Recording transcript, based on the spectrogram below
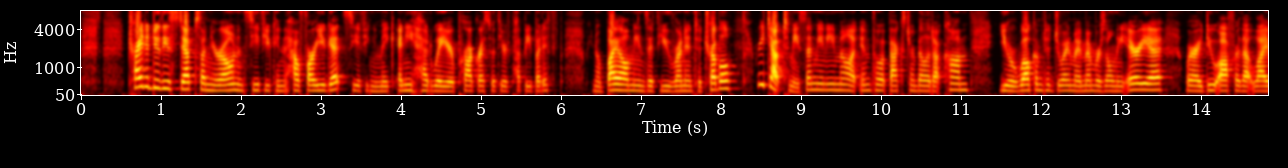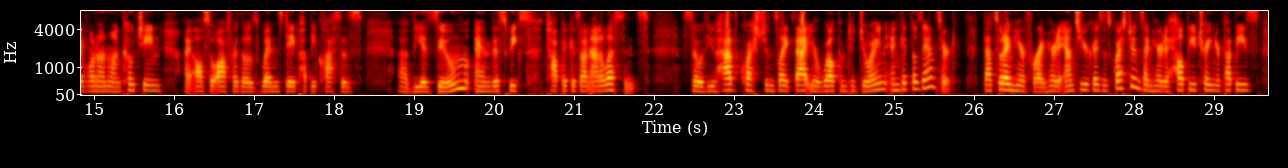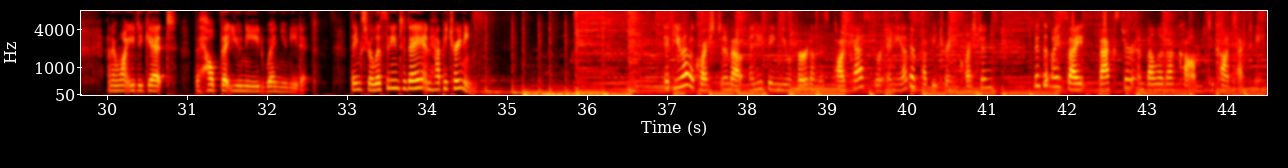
Try to do these steps on your own and see if you can how far you get, see if you can make any headway or progress with your puppy. But if, you know, by all means, if you run into trouble, reach out to me. Send me an email at info at baxterandbella.com. You're welcome to join my members only area where I do offer that live one on one coaching. I also offer those Wednesday puppy classes uh, via Zoom. And this week's topic is on adolescence. So if you have questions like that, you're welcome to join and get those answered. That's what I'm here for. I'm here to answer your guys' questions. I'm here to help you train your puppies, and I want you to get the help that you need when you need it. Thanks for listening today and happy training. If you have a question about anything you heard on this podcast or any other puppy training question, visit my site, baxterandbella.com, to contact me.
